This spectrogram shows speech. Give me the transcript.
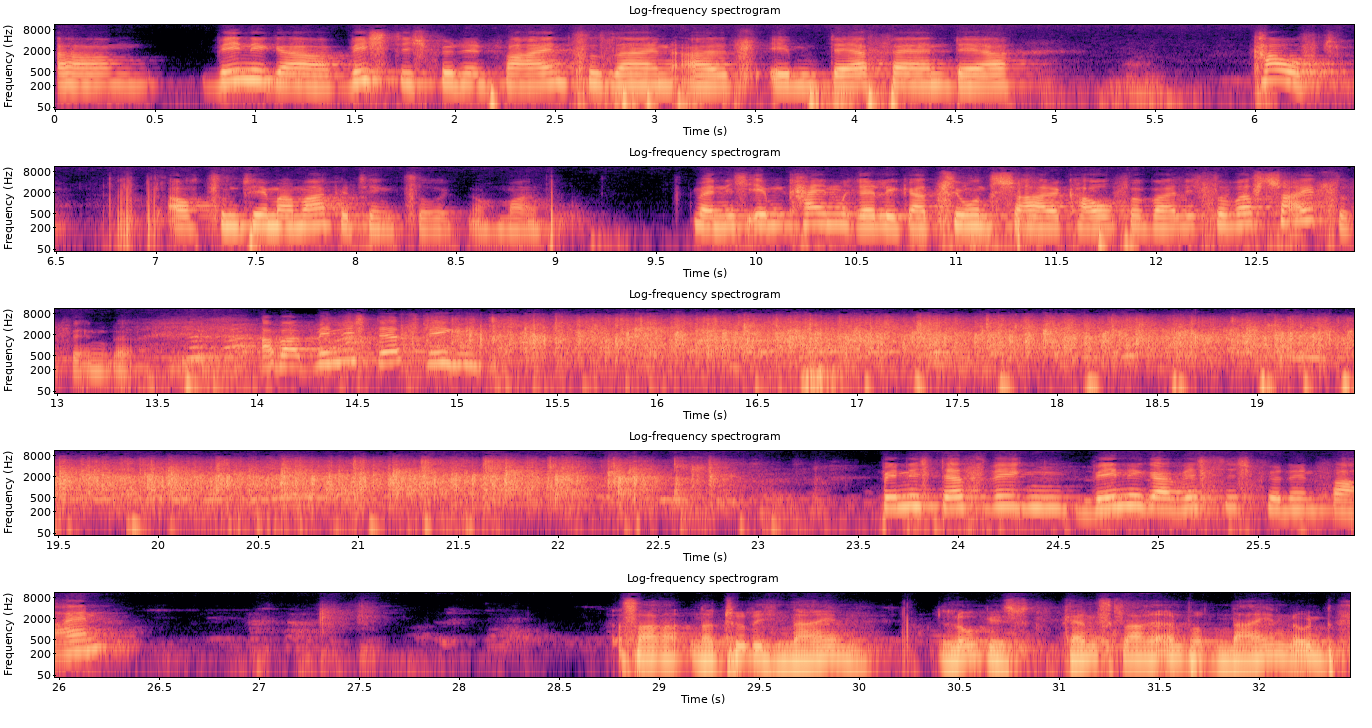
ähm, weniger wichtig für den Verein zu sein, als eben der Fan, der kauft? Auch zum Thema Marketing zurück nochmal wenn ich eben keinen Relegationsschal kaufe, weil ich sowas scheiße finde. Aber bin ich deswegen Bin ich deswegen weniger wichtig für den Verein? Sarah, natürlich nein. Logisch. Ganz klare Antwort nein. Und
